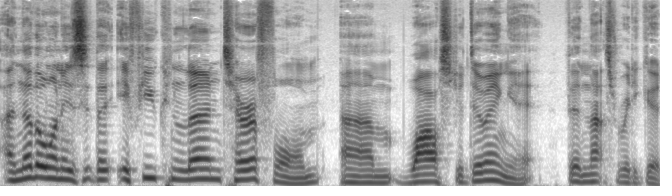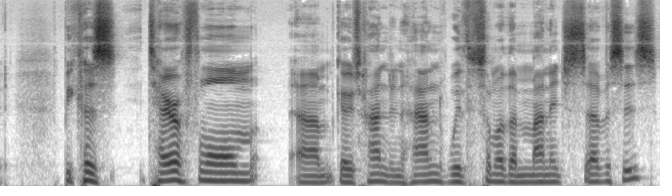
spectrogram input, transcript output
another one is that if you can learn Terraform um, whilst you're doing it, then that's really good because Terraform um, goes hand in hand with some of the managed services.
